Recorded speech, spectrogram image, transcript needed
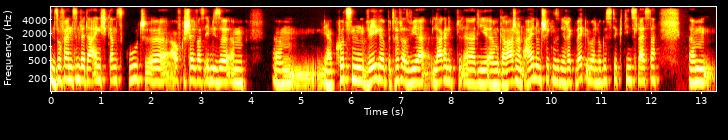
insofern sind wir da eigentlich ganz gut äh, aufgestellt, was eben diese ähm, ähm, ja, kurzen Wege betrifft. Also wir lagern die, äh, die ähm, Garagen dann ein und schicken sie direkt weg über einen Logistikdienstleister. Ähm,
